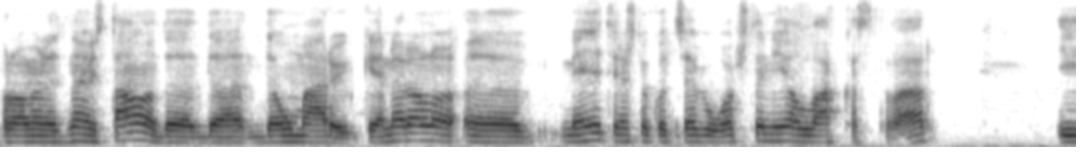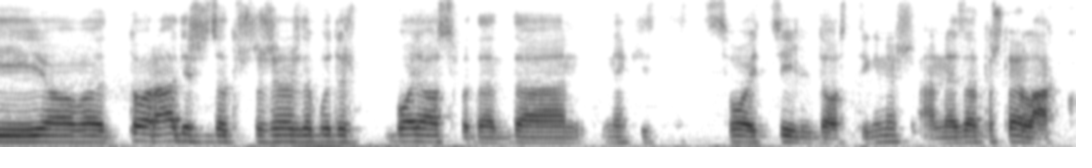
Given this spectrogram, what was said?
Promene znaju stalno da, da, da umaraju. Generalno, uh, menjati nešto kod sebe uopšte nije laka stvar i ovo, to radiš zato što želiš da budeš bolja osoba, da, da neki svoj cilj dostigneš, a ne zato što je lako.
